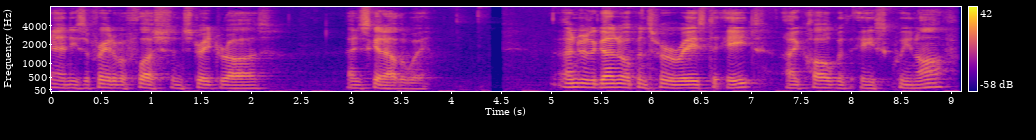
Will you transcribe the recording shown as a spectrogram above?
and he's afraid of a flush and straight draws. I just get out of the way. Under the gun opens for a raise to eight. I call with ace queen off,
